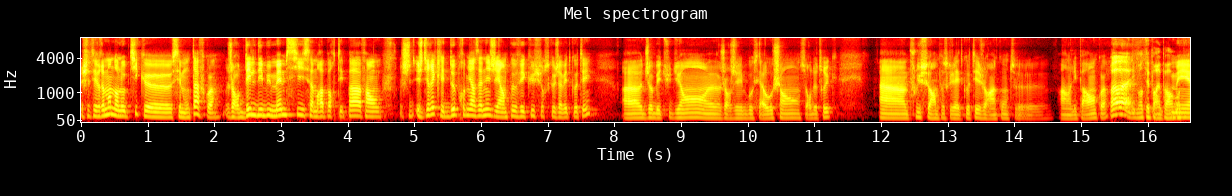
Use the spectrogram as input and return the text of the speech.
j'étais vraiment dans l'optique euh, c'est mon taf quoi. Genre dès le début, même si ça me rapportait pas. Enfin je, je dirais que les deux premières années j'ai un peu vécu sur ce que j'avais de côté. Euh, job étudiant, euh, genre j'ai bossé à Auchan, ce genre de trucs. Plus un peu ce que j'avais de côté, genre un compte, enfin les parents quoi. Ouais, ouais, alimenté par les parents. Mais,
